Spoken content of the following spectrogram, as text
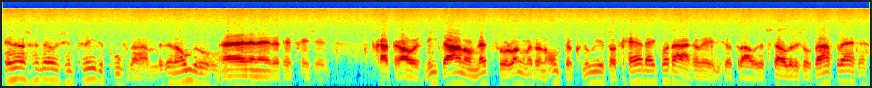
En als we nou eens een tweede proef namen met een andere hond? Nee, nee, nee, dat heeft geen zin. Het gaat trouwens niet aan om net zo lang met een hond te knoeien tot Gerdijk wordt aangewezen. Die zou trouwens hetzelfde resultaat krijgen.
